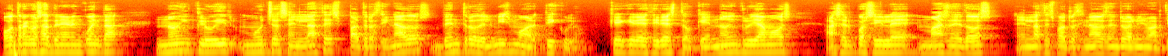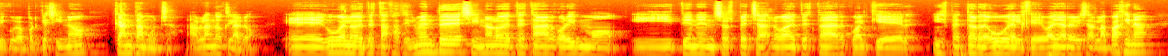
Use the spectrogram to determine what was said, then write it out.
Otra cosa a tener en cuenta, no incluir muchos enlaces patrocinados dentro del mismo artículo. ¿Qué quiere decir esto? Que no incluyamos a ser posible más de dos enlaces patrocinados dentro del mismo artículo, porque si no, canta mucho, hablando claro. Eh, Google lo detecta fácilmente, si no lo detecta el algoritmo y tienen sospechas, lo va a detectar cualquier inspector de Google que vaya a revisar la página.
